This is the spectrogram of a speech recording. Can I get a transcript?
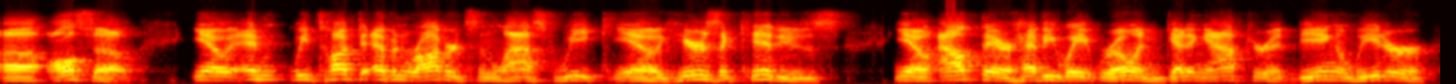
uh, also you know, and we talked to Evan Robertson last week. You know, here's a kid who's, you know, out there heavyweight rowing, getting after it, being a leader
